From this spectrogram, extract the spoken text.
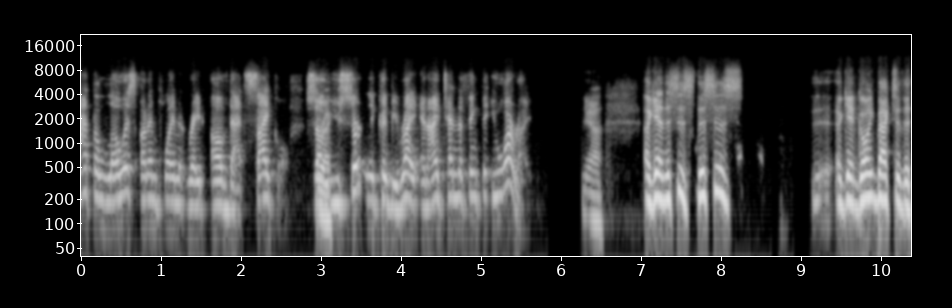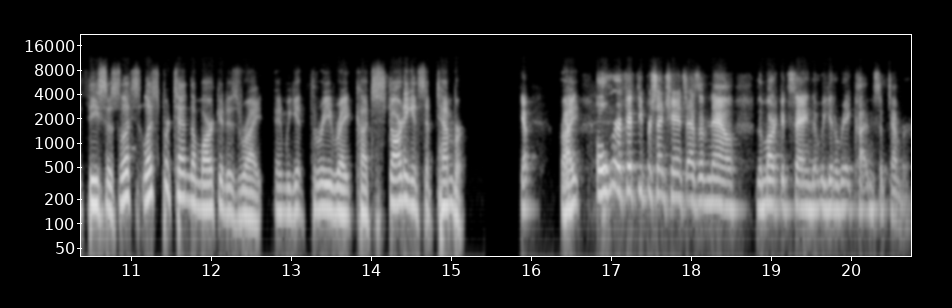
at the lowest unemployment rate of that cycle. So you certainly could be right. And I tend to think that you are right. Yeah. Again, this is this is again going back to the thesis. Let's let's pretend the market is right and we get three rate cuts starting in September. Right? Over a 50% chance as of now, the market's saying that we get a rate cut in September.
